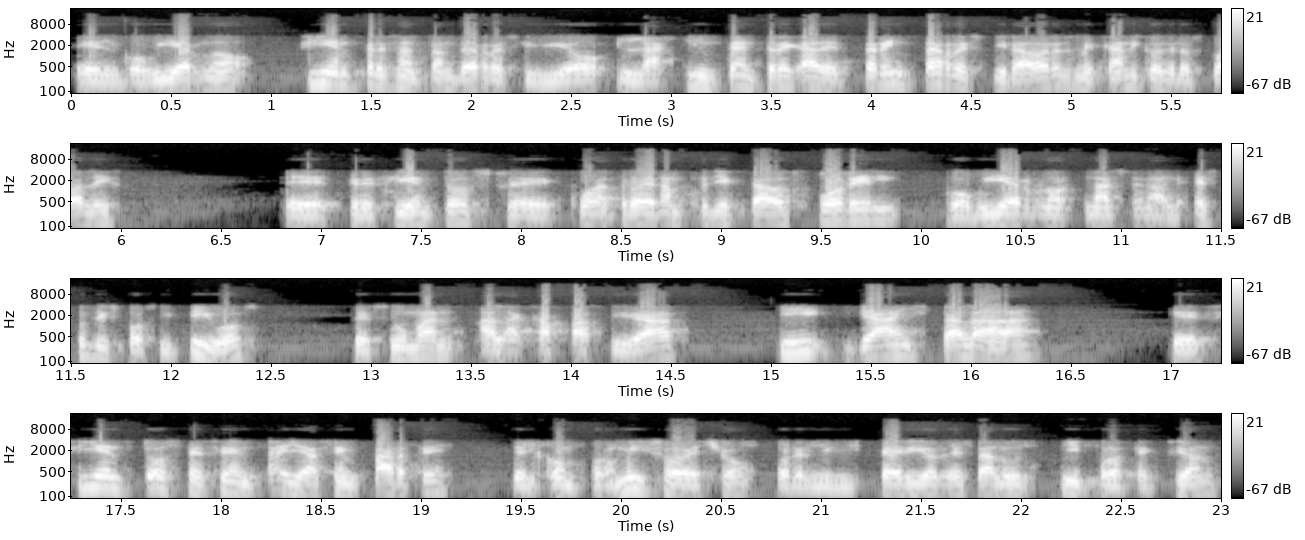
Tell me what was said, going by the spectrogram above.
el gobierno siempre Santander recibió la quinta entrega de 30 respiradores mecánicos, de los cuales eh, 304 eran proyectados por el gobierno nacional. Estos dispositivos se suman a la capacidad y ya instalada de 160 y hacen parte del compromiso hecho por el Ministerio de Salud y Protección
